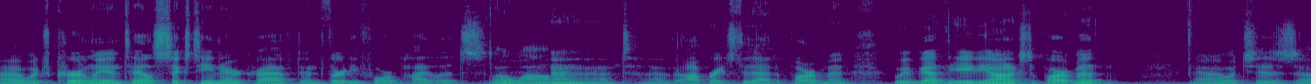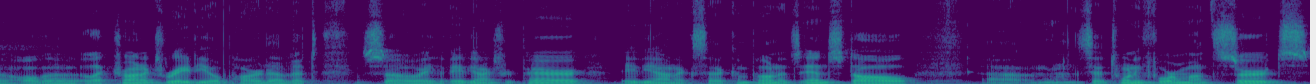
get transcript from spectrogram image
Uh, which currently entails 16 aircraft and 34 pilots. Oh wow. uh, that operates through that department. We've got the avionics department, uh, which is uh, all the electronics radio part of it. So a- avionics repair, avionics uh, components install, um, said 24 month certs,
